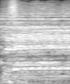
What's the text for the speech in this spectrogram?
that.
